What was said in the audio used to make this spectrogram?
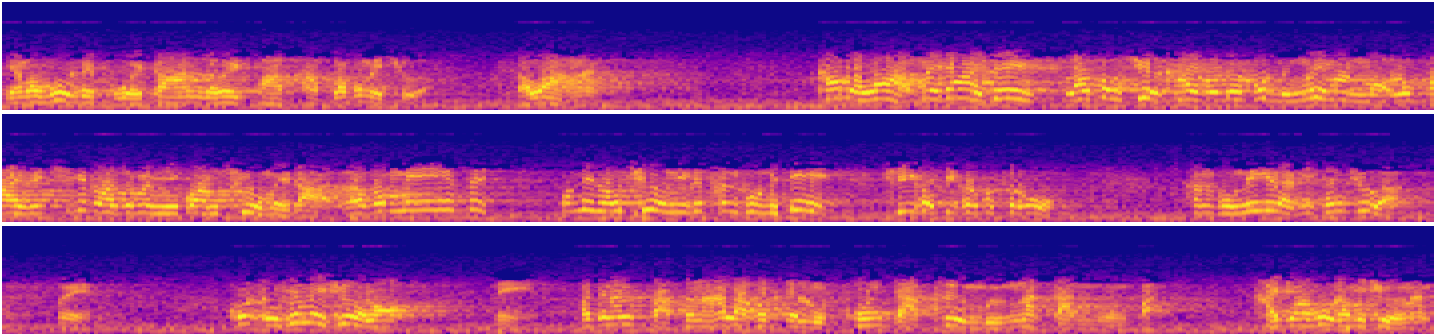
อย่ามาพูดในป่วยการเลยปากหักแล้วก็ไม่เชื่อระว่างนั้นเขาบอกว่าไม่ได้สิเราต้องเชื่อใครคนใดคนหนึ่งไม่มันเหมาะลงไปสิชีวิตเราจะไม่มีความเชื่อไม่ได้เราก็มีสิคนที่เราเชื่อนี่ก็ท่านผู้นี้ชี้ไปที่พระพุทธรูปท่านผู้นี้แหละที่ฉันเชื่อเนี่ยคนอื่นฉันไม่เชื่อหรอกนี่เพราะฉะนั้นศาสนาเราก็จะหลุดพ้นจากเครื่องมือนักการเมืองไป ใครจะมาพูดเราไม่เชื่อนั้น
